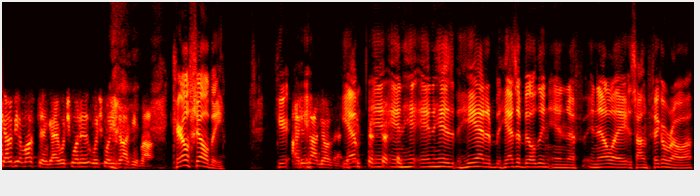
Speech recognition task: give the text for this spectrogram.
got to be a Mustang guy. Which one? Is, which one are you talking about? Carroll Shelby. Here, I did not know that. Yep, in, in, in his he had a, he has a building in uh, in L.A. It's on Figueroa,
